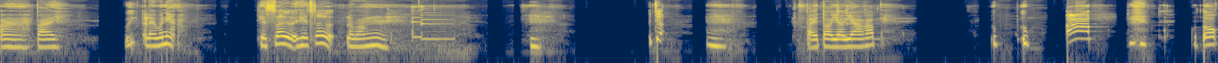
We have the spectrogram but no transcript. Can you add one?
อ่าไป อุ๊ยอะไรวะเนี่ย เทสเซอร์ เทสเซอร์ ระวังเจ้าอืมไปต่อยาวๆครับ อึบอึบอับกูตก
